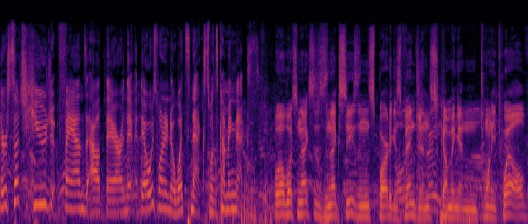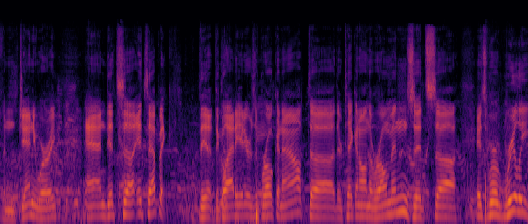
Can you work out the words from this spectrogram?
there's such huge fans out there, and they, they always want to know what's next, what's coming next. Well, what's next is the next season, Spartacus Vengeance, coming in 2012 in January, and it's uh, it's epic. The, the gladiators are broken out. Uh, they're taking on the Romans. It's uh, it's we're really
